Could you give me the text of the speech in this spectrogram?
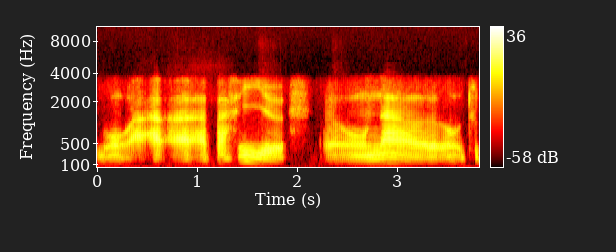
bon, à, à, à Paris, euh, on a euh, tout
